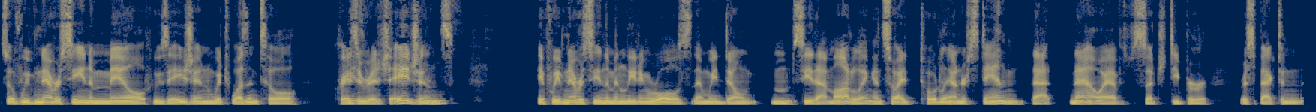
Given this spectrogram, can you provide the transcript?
So if we've never seen a male who's Asian, which wasn't until Crazy, Rich, Asians, if we've never seen them in leading roles, then we don't mm, see that modeling. And so I totally understand that now. I have such deeper respect and,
